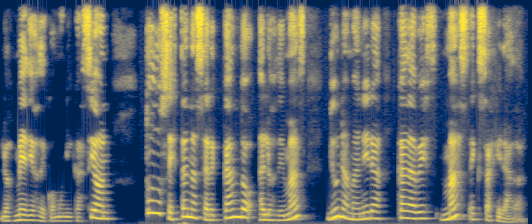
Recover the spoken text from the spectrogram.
los medios de comunicación, todos se están acercando a los demás de una manera cada vez más exagerada.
